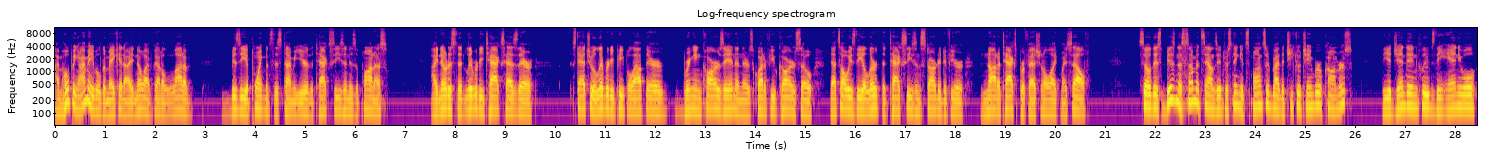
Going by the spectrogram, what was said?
I'm hoping I'm able to make it. I know I've got a lot of busy appointments this time of year. The tax season is upon us. I noticed that Liberty Tax has their Statue of Liberty people out there bringing cars in, and there's quite a few cars. So that's always the alert that tax season started if you're not a tax professional like myself. So, this business summit sounds interesting. It's sponsored by the Chico Chamber of Commerce. The agenda includes the annual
